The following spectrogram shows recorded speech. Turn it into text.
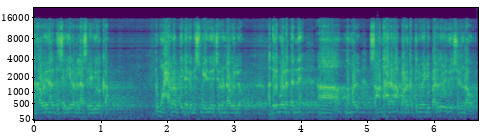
ആ കവറിനകത്ത് ചെറിയ കടലാസ് എഴുതി വെക്കാം. മൊഹറത്തിലേക്ക് ബിസ്മ എഴുതി വെച്ചിട്ടുണ്ടാവുമല്ലോ? അതേപോലെ തന്നെ നമ്മൾ സാധാരണ ബറക്കത്തിന് വേണ്ടി പലതും എഴുതി വെച്ചിട്ടുണ്ടാവും.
